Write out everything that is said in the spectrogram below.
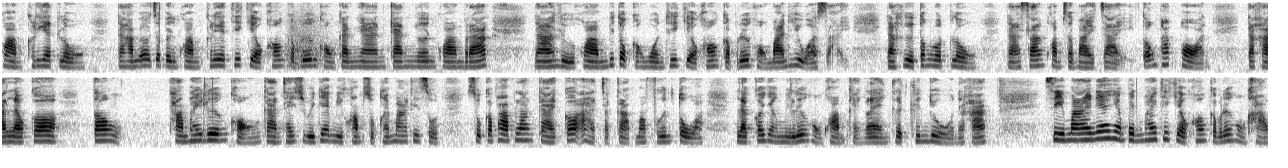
ความเครียดลงนะคะไม่ว่าจะเป็นความเครียดที่เกี่ยวข้องกับเรื่องของการงาน การเงินความรักนะหรือความวิตกกังวลที่เกี่ยวข้องกับเรื่องของบ้านที่อยู่อาศัยนะคือต้องลดลงนะสร้างความสบายใจ ต้องพักผ่อนนะคะ แล้วก็ต้องทำให้เรื่องของการใช้ชีวิตเนี่ยมีความสุขให้มากที่สุด สุขภาพร่างกายก็อาจจะกลับมาฟื้นตัว แล้วก็ยังมีเรื่องของความแข็งแรงเกิดขึ้นอยู่นะคะ สีไม้เนี่ยยังเป็นไพ่ที่เกี่ยวข้องกับเรื่องของข่าว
